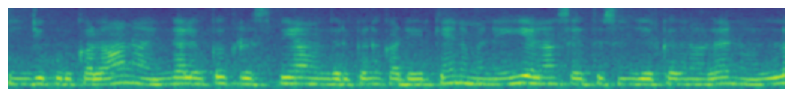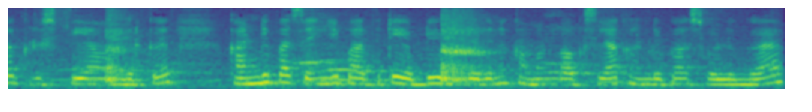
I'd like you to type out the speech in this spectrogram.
செஞ்சு கொடுக்கலாம். நான் எந்த அளவுக்கு கிறிஸ்பியாக வந்திருக்குன்னு காட்டியிருக்கேன். நம்ம நெய்யெல்லாம் சேர்த்து செஞ்சுருக்கிறதுனால நல்லா கிறிஸ்பியாக வந்திருக்கு. கண்டிப்பாக செஞ்சு பார்த்துட்டு எப்படி வந்ததுன்னு கமெண்ட் பாக்ஸில் கண்டிப்பாக சொல்லுங்கள்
